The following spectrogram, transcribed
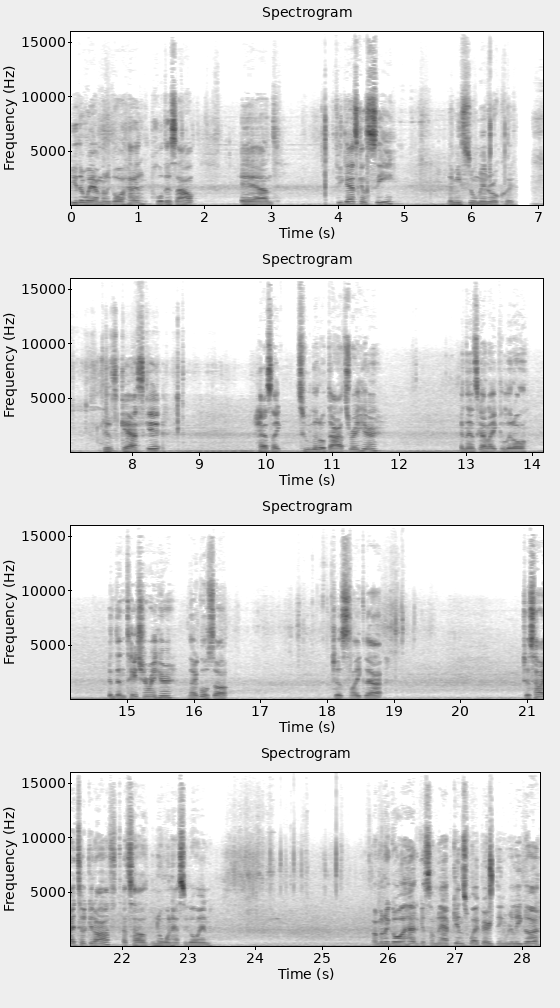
Either way I'm gonna go ahead pull this out. And if you guys can see let me zoom in real quick. This gasket has like two little dots right here. And then it's got like a little indentation right here that goes up just like that. Just how I took it off that's how the new one has to go in. I'm gonna go ahead and get some napkins wipe everything really good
